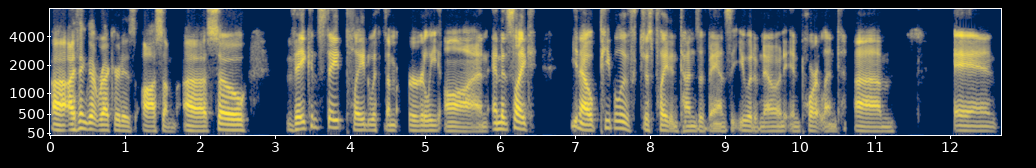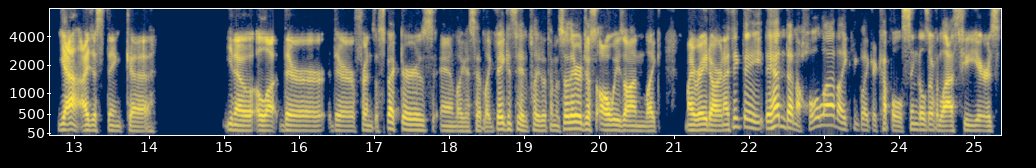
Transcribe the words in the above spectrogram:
uh, I think that record is awesome. Uh, so Vacant State played with them early on, and it's like, you know, people who've just played in tons of bands that you would have known in Portland. Um, and yeah, I just think, uh, you know, a lot they're they're friends of Spectres, and like I said, like Vacant State had played with them, so they were just always on like my radar. And I think they they hadn't done a whole lot. I think like a couple singles over the last few years,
